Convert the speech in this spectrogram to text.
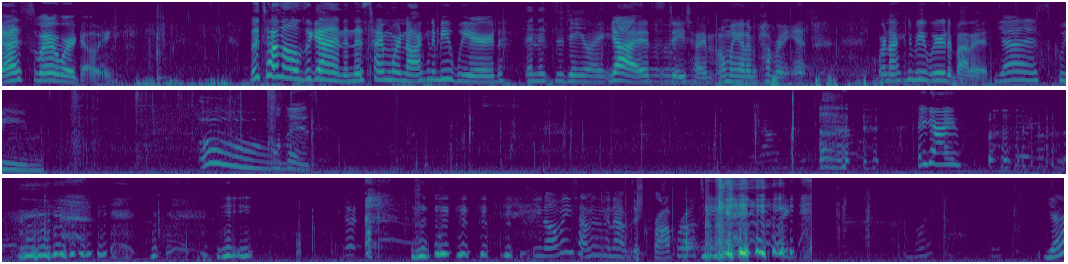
Guess where we're going? The tunnels again, and this time we're not gonna be weird. And it's a daylight. Yeah, it's daytime. Oh my god, I'm covering it. We're not gonna be weird about it. Yes, queen. Ooh. Hold this. Hey guys. you know how many times I'm gonna have to crop rotate? Like- yes.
